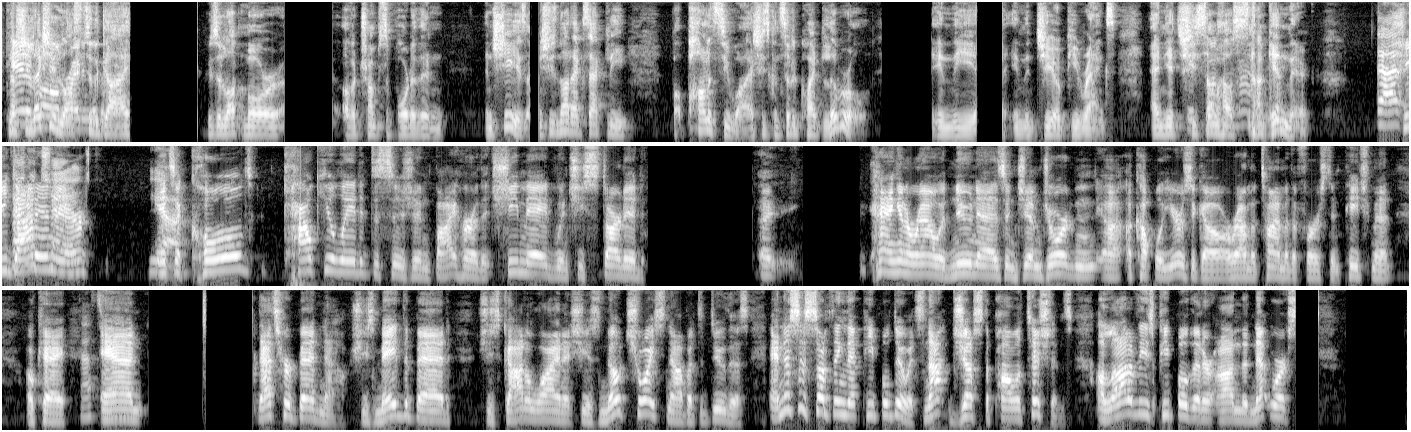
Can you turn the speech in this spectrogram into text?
Now, she's Cannonball actually right lost to into the guy who's a lot more of a Trump supporter than than she is. I mean, she's not exactly policy wise. She's considered quite liberal in the in the GOP ranks, and yet she It somehow doesn't snuck yeah. in there. That, She got that'll in there. Yeah. It's a cold, calculated decision by her that she made when she started uh, hanging around with Nunes and Jim Jordan uh, a couple years ago, around the time of the first impeachment. Okay, That's right. and that's her bed now. She's made the bed. She's got to lie in it. She has no choice now but to do this. And this is something that people do. It's not just the politicians. A lot of these people that are on the networks,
